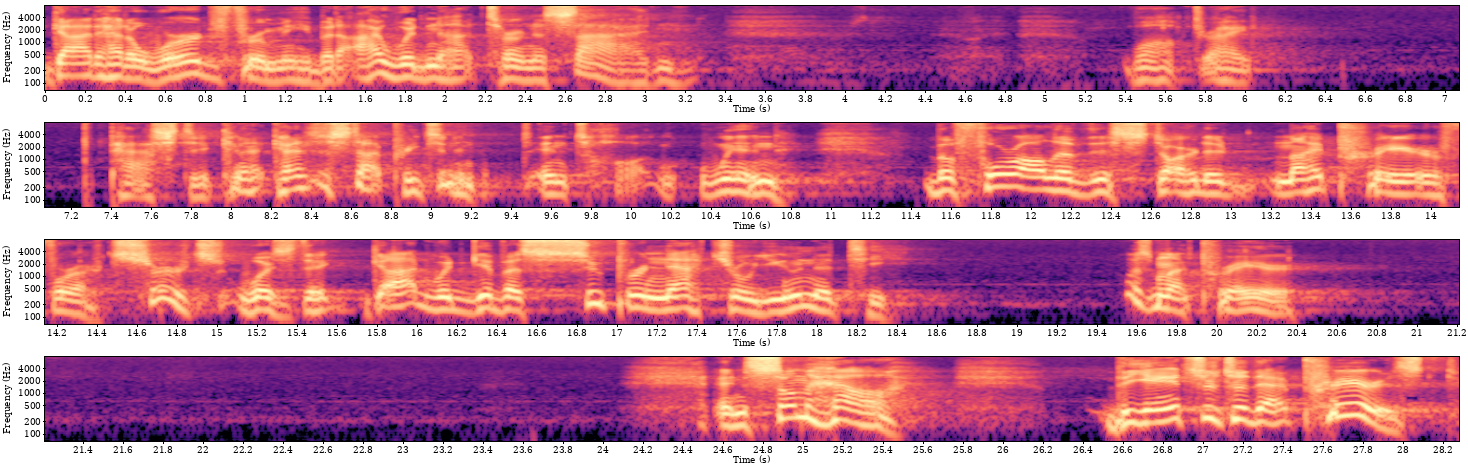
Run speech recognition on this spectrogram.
God had a word for me, but I would not turn aside and walked right past it. Can I, can I just stop preaching and, and talk? When, before all of this started, my prayer for our church was that God would give us supernatural unity. Was my prayer. And somehow, the answer to that prayer is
